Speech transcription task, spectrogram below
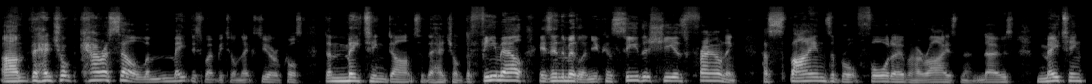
Um, the hedgehog carousel, the mate, this won't be till next year, of course, the mating dance of the hedgehog. The female is in the middle, and you can see that she is frowning. Her spines are brought forward over her eyes and her nose. Mating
